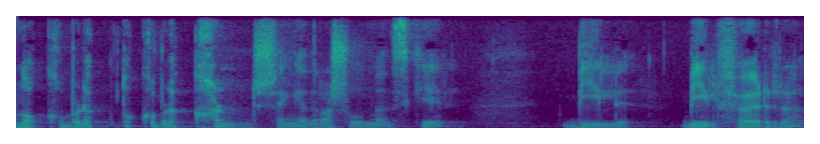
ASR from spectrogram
Nå kommer, det, nå kommer det kanskje en generasjon mennesker, biler, bilførere,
